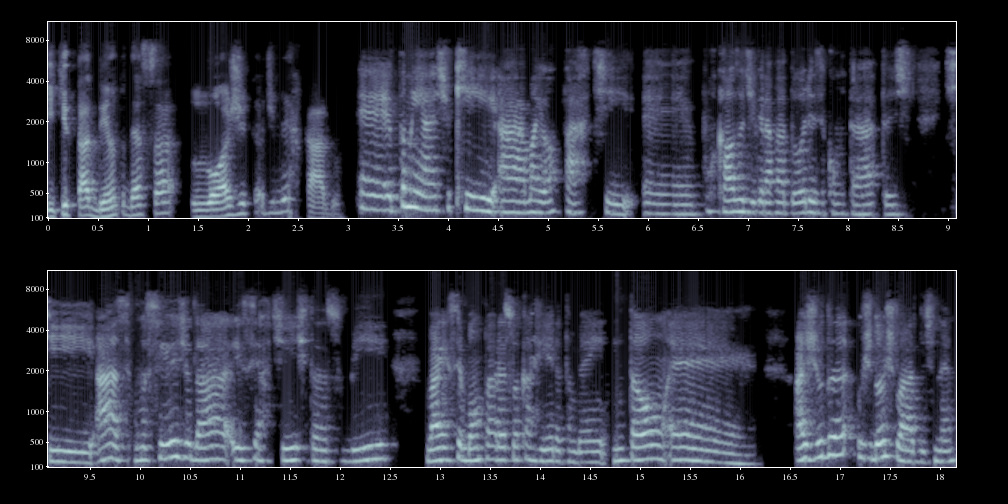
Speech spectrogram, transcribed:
e que está dentro dessa lógica de mercado. É, eu também acho que a maior parte, é, por causa de gravadores e contratos, que, ah, se você ajudar esse artista a subir, vai ser bom para a sua carreira também. Então, é, ajuda os dois lados, né?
